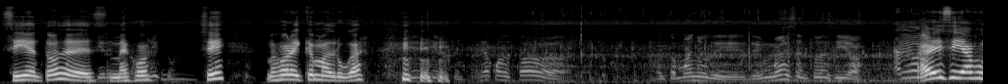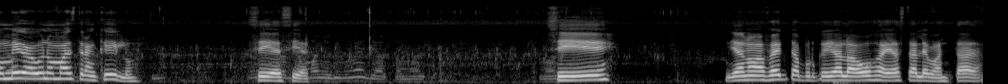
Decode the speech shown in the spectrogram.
Sí, entonces mejor. Sí, mejor hay que madrugar. ya cuando está al tamaño de, de, un mes, entonces sí ya. Ahí sí ya fumiga uno más tranquilo. Sí, es cierto. Sí, ya no afecta porque ya la hoja ya está levantada.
